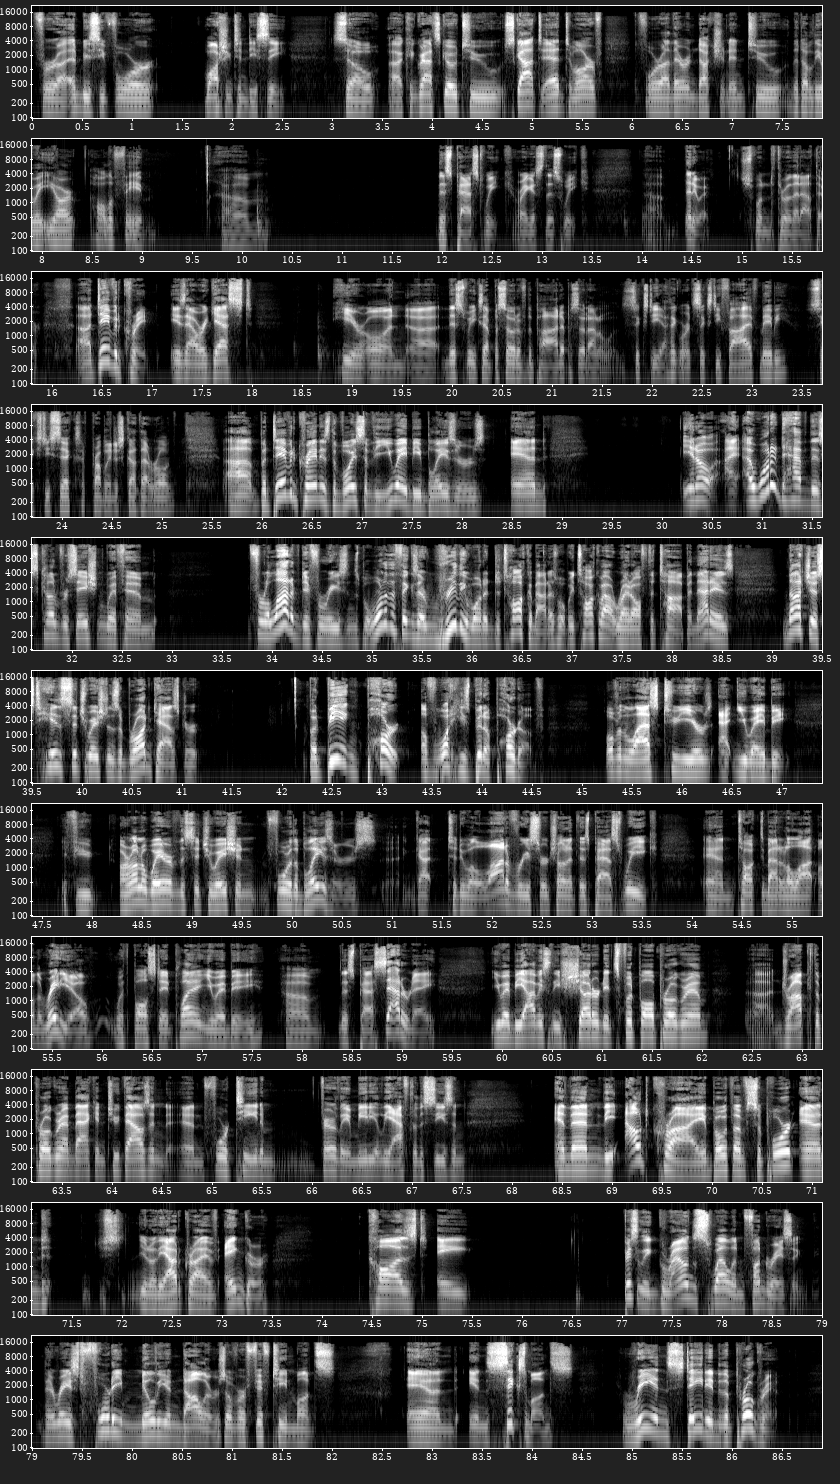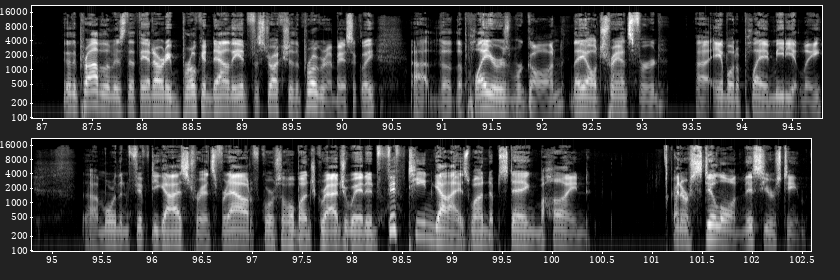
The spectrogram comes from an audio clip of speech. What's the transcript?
for uh, NBC4 Washington, D.C. So uh, congrats go to Scott, to Ed, to Marv for uh, their induction into the WAER Hall of Fame um, this past week, or I guess this week. Um, anyway, just wanted to throw that out there. Uh, David Crane is our guest here on uh, this week's episode of the pod. Episode, I don't know, 60, I think we're at 65, maybe 66. I've probably just got that wrong. Uh, but David Crane is the voice of the UAB Blazers. And, you know, I, I wanted to have this conversation with him for a lot of different reasons. But one of the things I really wanted to talk about is what we talk about right off the top. And that is not just his situation as a broadcaster, but being part of what he's been a part of over the last two years at UAB. If you are unaware of the situation for the Blazers, uh, got to do a lot of research on it this past week and talked about it a lot on the radio with Ball State playing UAB um, this past Saturday. UAB obviously shuttered its football program, uh, dropped the program back in 2014, fairly immediately after the season. And then the outcry, both of support and you know the outcry of anger, caused a basically groundswell in fundraising. They raised forty million dollars over fifteen months, and in six months, reinstated the program. The only problem is that they had already broken down the infrastructure of the program. Basically, uh, the the players were gone; they all transferred, uh, able to play immediately. Uh, more than 50 guys transferred out. Of course, a whole bunch graduated. 15 guys wound up staying behind and are still on this year's team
